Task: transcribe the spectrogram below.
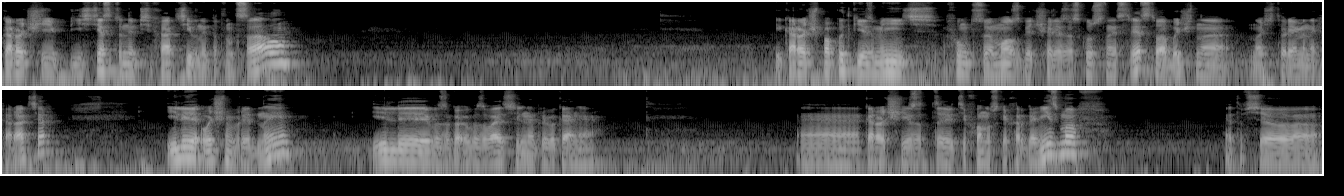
короче, естественный психоактивный потенциал. И, короче, попытки изменить функцию мозга через искусственные средства обычно носят временный характер. Или очень вредны, или вызывают сильное привыкание. Э, короче, из тифоновских организмов это все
